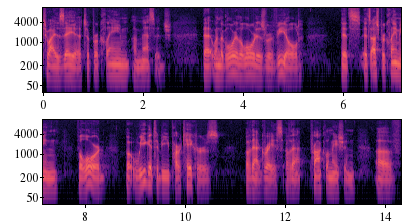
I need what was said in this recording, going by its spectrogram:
to Isaiah to proclaim a message. that when the glory of the Lord is revealed, it's, it's us proclaiming the Lord, but we get to be partakers of that grace, of that proclamation of,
